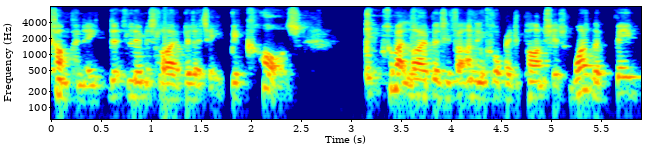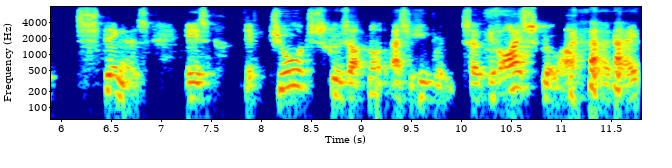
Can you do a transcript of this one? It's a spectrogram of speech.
company that limits liability because talking about liability for unincorporated partnerships, one of the big stingers is if George screws up, not actually he wouldn't. So if I screw up, okay,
